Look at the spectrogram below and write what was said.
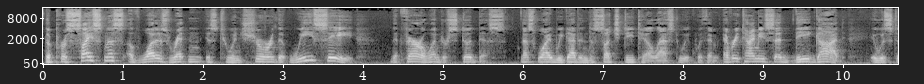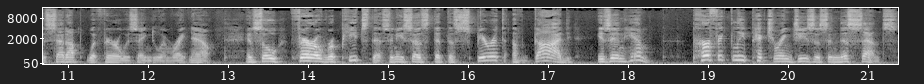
The preciseness of what is written is to ensure that we see that Pharaoh understood this. That's why we got into such detail last week with him. Every time he said the God, it was to set up what Pharaoh was saying to him right now. And so Pharaoh repeats this and he says that the Spirit of God is in him, perfectly picturing Jesus in this sense.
